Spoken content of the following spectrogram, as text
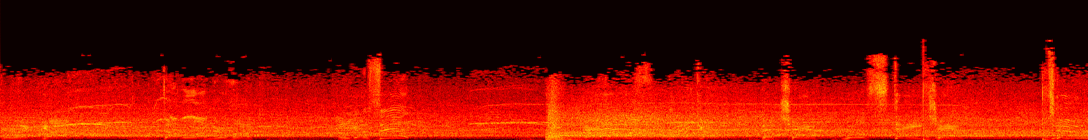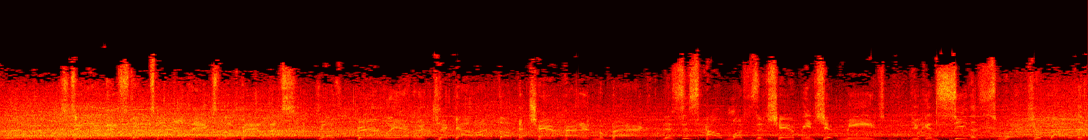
To the gut. Double underhook. Are we going to see it? There it is. Breaker. The champ will stay champ. Two. Still in this. The title hangs in the balance. Just barely able to kick out. I thought the champ had it in the bag. This is how much the championship means. You can see the sweat drip out of the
